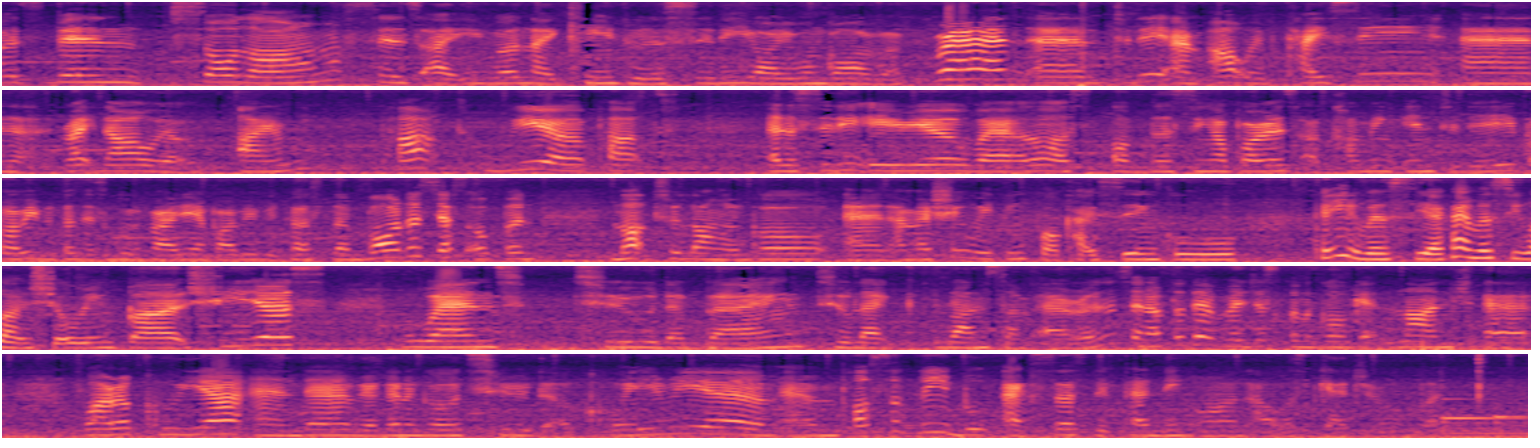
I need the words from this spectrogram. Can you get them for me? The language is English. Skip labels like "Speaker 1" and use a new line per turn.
it's been so long since I even like came to the city or even go out with a friend. And today I'm out with Kaixing and right now we're, I'm parked, we are parked at the city area where a lot of the Singaporeans are coming in today probably because it's Good Friday and probably because the borders just opened not too long ago. And I'm actually waiting for Kaixing who can you even see? I can't even see what I'm showing but she just went to the bank to like run some errands. And after that we're just gonna go get lunch at Warakuya and then we're gonna go to the aquarium and possibly BookXcess depending on our schedule. But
